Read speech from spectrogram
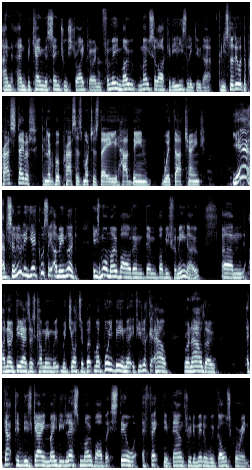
and, and became the central striker. And for me, Mo, Mo Salah could easily do that. Can you still do it with the press, David? Can Liverpool press as much as they had been with that change? Yeah, absolutely. Yeah, of course. I mean, look, he's more mobile than, than Bobby Firmino. Um, I know Diaz has come in with, with Jota, but my point being that if you look at how Ronaldo adapted his game, maybe less mobile, but still effective down through the middle with goal scoring.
